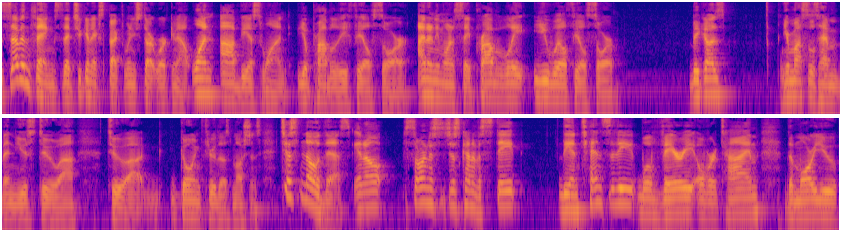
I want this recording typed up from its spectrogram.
seven things that you can expect when you start working out. One obvious one, you'll probably feel sore. I don't even want to say probably. You will feel sore because your muscles haven't been used to uh, to uh, going through those motions. Just know this, you know soreness is just kind of a state. The intensity will vary over time the more you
